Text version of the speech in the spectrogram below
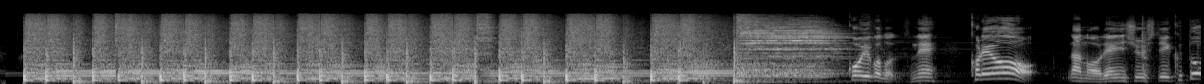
ういうことですね。これをあの練習していくと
